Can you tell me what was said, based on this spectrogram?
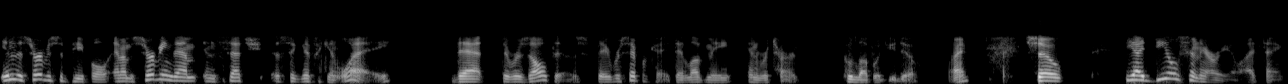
in the service of people and I'm serving them in such a significant way that the result is they reciprocate. They love me in return, who love what you do, right? So the ideal scenario, I think,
